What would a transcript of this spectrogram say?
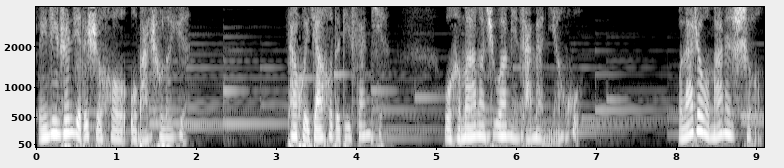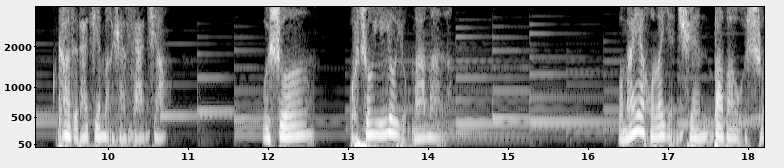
临近春节的时候，我爸出了院。他回家后的第三天，我和妈妈去外面采买年货。我拉着我妈的手，靠在她肩膀上撒娇。我说：“我终于又有妈妈了。”我妈也红了眼圈，抱抱我说：“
